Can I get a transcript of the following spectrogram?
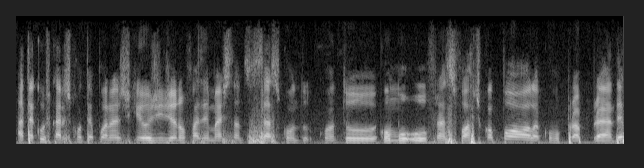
até com os caras contemporâneos que hoje em dia não fazem mais tanto sucesso quanto, quanto como o Francis Ford Coppola, como o próprio Brian De.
